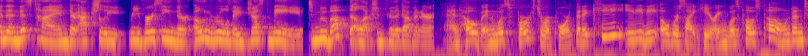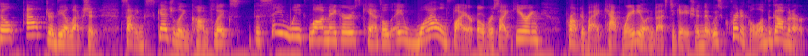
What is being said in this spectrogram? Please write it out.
And then this time, they're actually reversing their own rule they just made to move up the election for the governor. And Hoeven was first to report that a key EDD oversight hearing was postponed until after the election, citing scheduling conflicts the same week lawmakers canceled a wildfire oversight hearing prompted by a CapRadio investigation that was critical of the governor.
